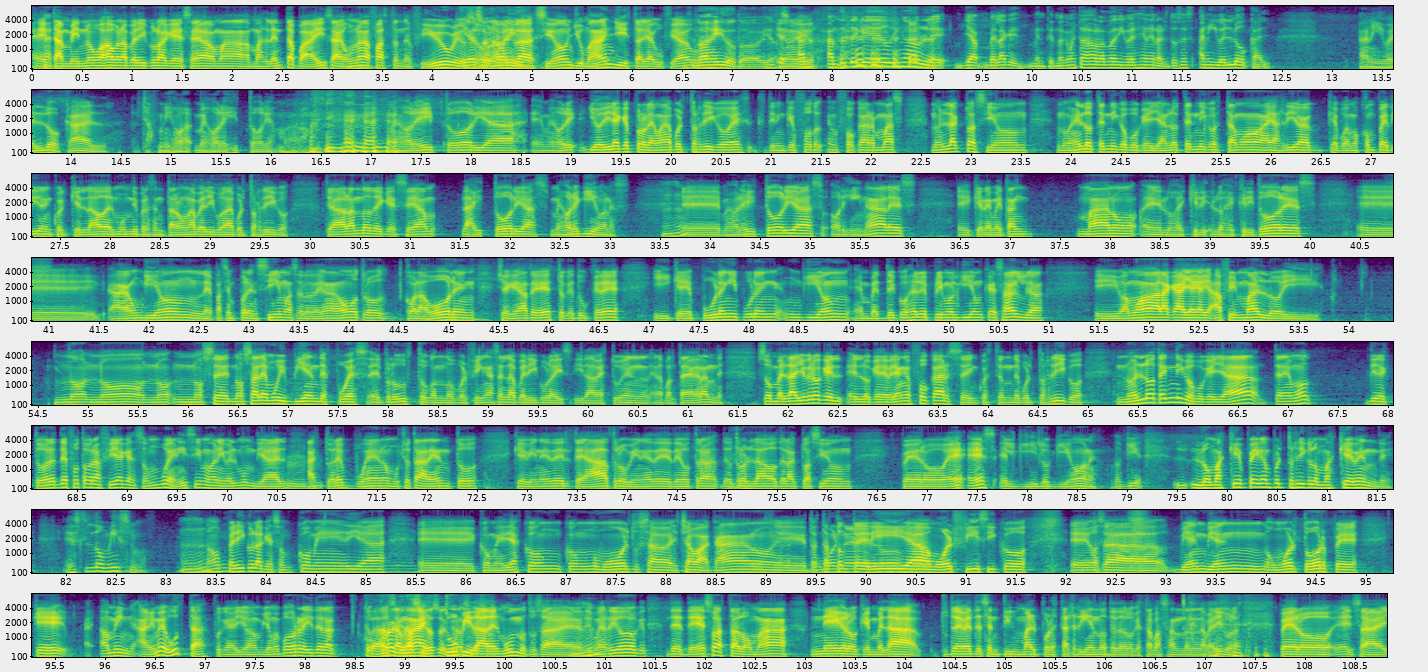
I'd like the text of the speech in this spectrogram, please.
Eh, también no vas a ver una película que sea más, más lenta para ahí, ¿sabes? Una Fast and the Furious, eso, o una no película de acción, Jumanji, estaría gufiado. No has ido todavía. Sí, no he An- ido. antes de que Edwin hable, ya, ¿verdad? Que me entiendo que me estás hablando a nivel general, entonces a nivel local. A nivel local, mejor- mejores historias, mano. mejores historias, eh, mejores... Yo diría que el problema de Puerto Rico es que tienen que fo- enfocar más, no es la actuación, no es en lo técnico, porque ya en lo técnico estamos ahí arriba, que podemos competir en cualquier lado del mundo y presentar una película de Puerto Rico. Estoy hablando de que sean las historias, mejores guiones, eh, mejores historias originales, eh, que le metan mano eh, los, escri- los escritores, eh, hagan un guion, le pasen por encima, se lo den a otros, colaboren, chequéate esto que tú crees y que pulen y pulen un guion en vez de coger el primer guion que salga y vamos a la calle a, firmarlo y no, no, no, no, se, no sale muy bien después el producto cuando por fin hacen la película y, la ves tú en, en la pantalla grande. Son verdad, yo creo que el- en lo que deberían enfocarse en cuestión de Puerto Rico no es lo técnico, porque ya tenemos directores de fotografía que son buenísimos a nivel mundial, actores buenos, mucho talento, que viene del teatro, viene de, de, otras de otros lados de la actuación. Pero es, es el gui- los guiones. los gui- lo más que pega en Puerto Rico, lo más que vende, es lo mismo. Ujú. Son películas que son comedias, eh, comedias con, con humor, tú sabes, chabacano, eh, todas estas tonterías, humor físico, eh, o sea, bien, bien, humor torpe, que a mí, a mí me gusta, porque yo, yo me puedo reír de la Claro, cosa más estúpida gracioso. del mundo, tú sabes, yo me río de lo que, desde eso hasta lo más negro, que en verdad tú te debes de sentir mal por estar riéndote de lo que está pasando en la película, pero, eh, o sea,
